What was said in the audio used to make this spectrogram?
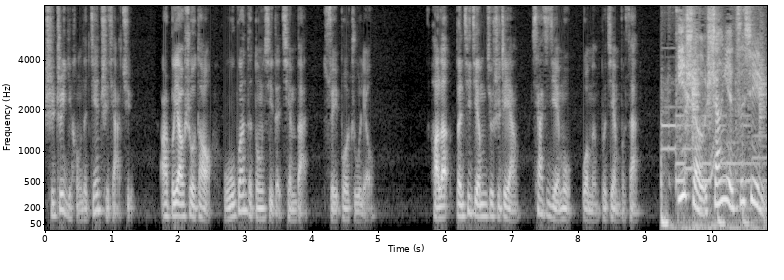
持之以恒地坚持下去，而不要受到无关的东西的牵绊。随波逐流。好了，本期节目就是这样，下期节目我们不见不散。一手商业资讯，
